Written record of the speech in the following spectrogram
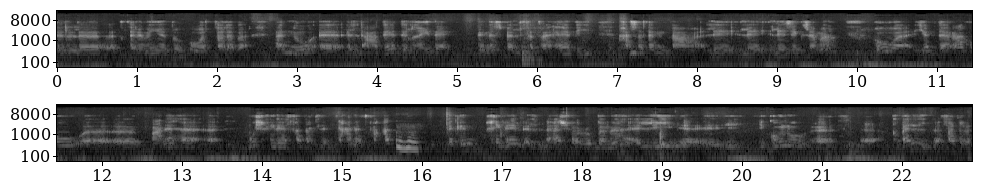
التلاميذ والطلبة أنه الأعداد الغذاء بالنسبة للفترة هذه خاصة نتاع لي زيكزامان هو يبدأ راهو معناها مش خلال فترة الامتحانات فقط لكن خلال الأشهر ربما اللي يكونوا قبل فتره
